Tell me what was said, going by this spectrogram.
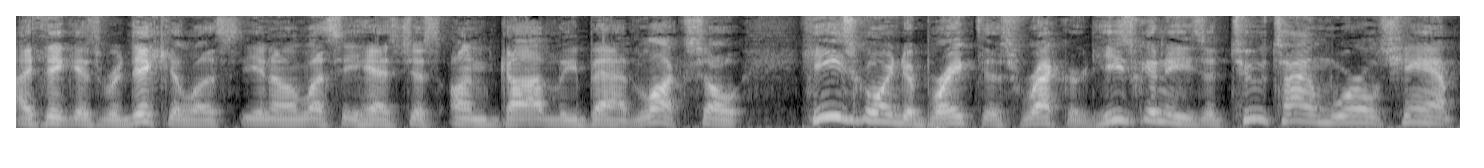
I think is ridiculous, you know, unless he has just ungodly bad luck. So he's going to break this record. He's going to, he's a two time world champ,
